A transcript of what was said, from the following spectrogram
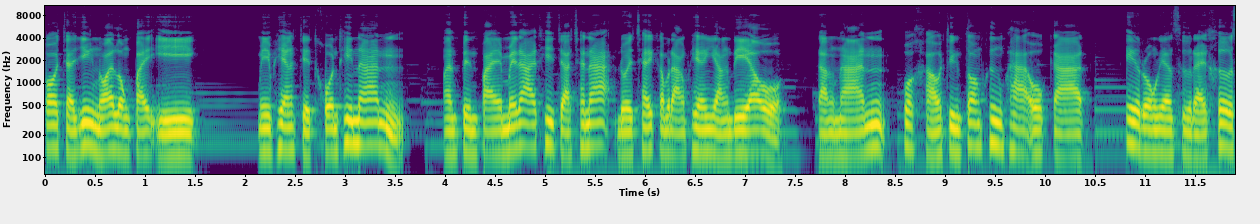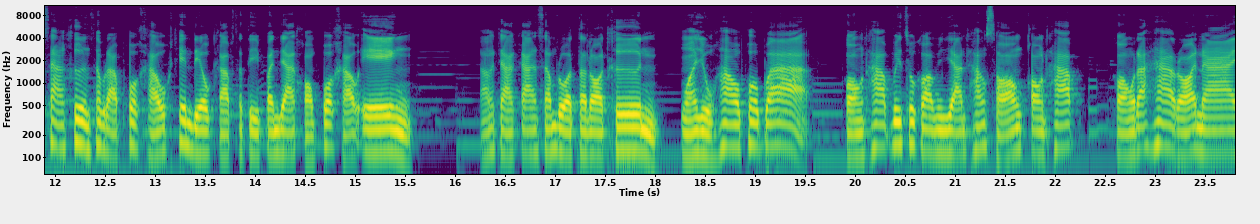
ก็จะยิ่งน้อยลงไปอีก มีเพียงเจ็ดคนที่นั่น มันเป็นไปไม่ได้ที่จะชนะโดยใช้กำลังเพียงอย่างเดียว ดังนั้นพวกเขาจึงต้องพึ่งพาโอกาส ที่โรงเรียนสื่อไรเคอร์สร้างขึ้นสำหรับพวกเขาเช่นเดียวกับสติปัญญาของพวกเขาเอง หลังจากการสำรวจตลอดคืนหัวอยู่เฮาพบว่ากองทัพวิศวกรวิญญาณทั้งสองกองทัพกองละ500 นาย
